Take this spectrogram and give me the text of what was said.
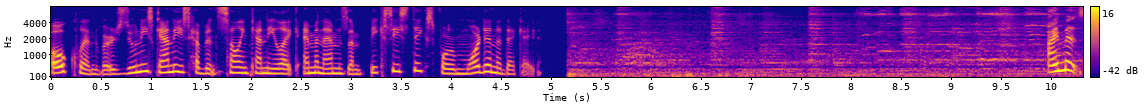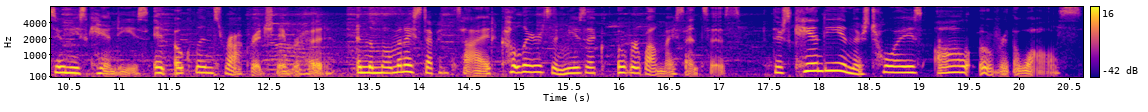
Oakland, where Zoonie's Candies have been selling candy like M&Ms and Pixy Stix for more than a decade. I'm at Zoonie's Candies in Oakland's Rockridge neighborhood, and the moment I step inside, colors and music overwhelm my senses. There's candy and there's toys all over the walls.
